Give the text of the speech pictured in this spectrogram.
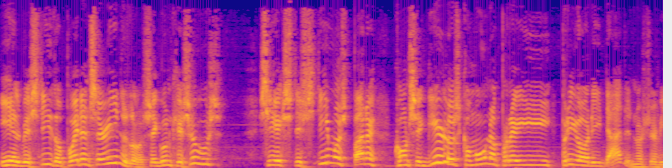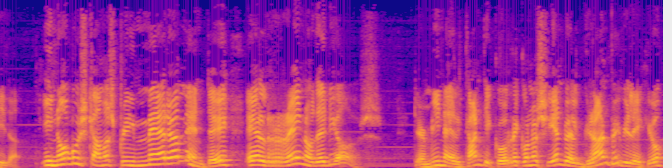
y el vestido pueden ser ídolos, según Jesús, si existimos para conseguirlos como una prioridad en nuestra vida y no buscamos primeramente el reino de Dios. Termina el cántico reconociendo el gran privilegio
